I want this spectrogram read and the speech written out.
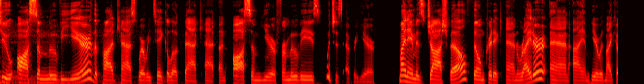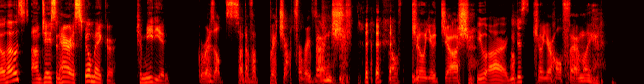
Welcome to Awesome Movie Year, the podcast where we take a look back at an awesome year for movies, which is every year. My name is Josh Bell, film critic and writer, and I am here with my co host. I'm Jason Harris, filmmaker, comedian, grizzled son of a bitch out for revenge. I'll kill you, Josh. You are. You I'll just Kill your whole family.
